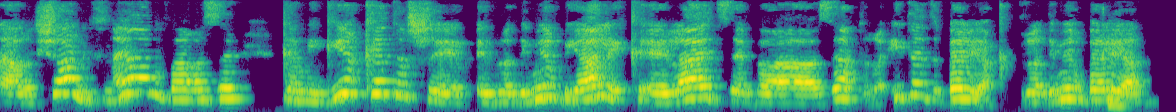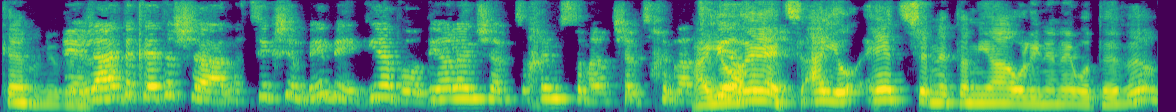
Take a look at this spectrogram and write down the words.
הראשון, לפני הדבר הזה, גם הגיע קטע שוולדימיר ביאליק העלה את זה בזה, אתה ראית את זה? בליאק, ולדימיר בליאק. כן, כן, אני יודע. העלה את הקטע שהנציג של ביבי הגיע והודיע להם שהם צריכים, זאת אומרת שהם צריכים להצביע. היועץ, היועץ של נתניהו לענייני ווטאבר,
